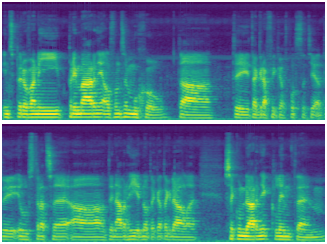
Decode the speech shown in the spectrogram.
inspirovaný primárně Alfonsem Muchou, ta, ty, ta grafika v podstatě a ty ilustrace a ty návrhy jednotek a tak dále. Sekundárně Klimtem,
